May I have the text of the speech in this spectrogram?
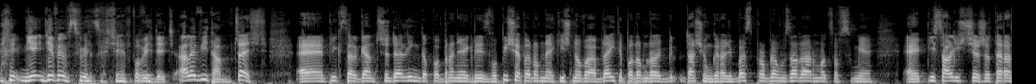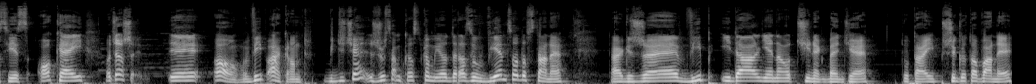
nie, nie wiem w sumie, co chciałem powiedzieć, ale witam, cześć. E, Pixel Gun 3D, link do pobrania gry jest w opisie, podobno jakieś nowe update'y, podobno da się grać bez problemu za darmo, co w sumie e, pisaliście, że teraz jest ok, chociaż... E, o, VIP account. Widzicie? Rzucam kostką i od razu wiem, co dostanę. Także VIP idealnie na odcinek będzie tutaj przygotowany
